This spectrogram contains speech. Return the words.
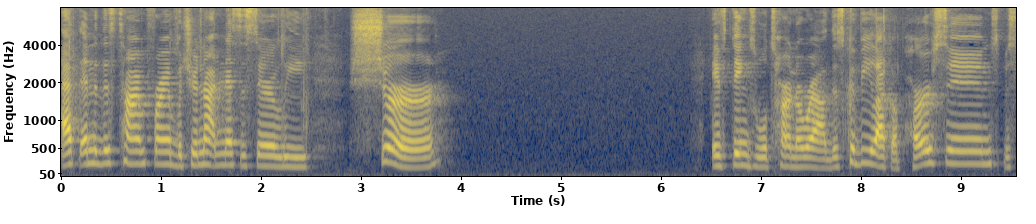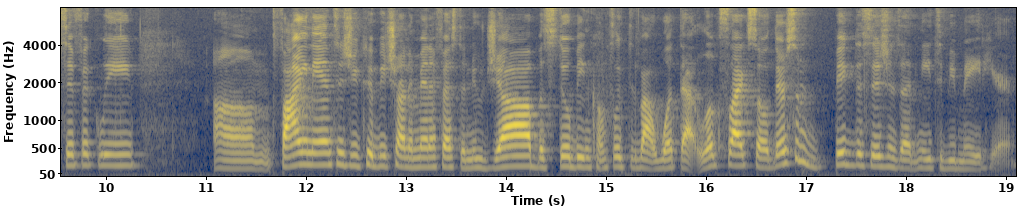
at the end of this time frame, but you're not necessarily sure if things will turn around. This could be like a person specifically um, finances. You could be trying to manifest a new job, but still being conflicted about what that looks like. So there's some big decisions that need to be made here.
